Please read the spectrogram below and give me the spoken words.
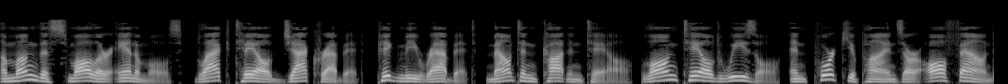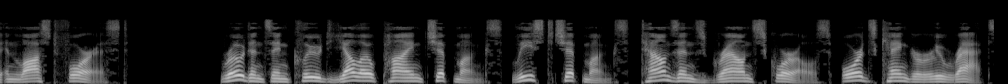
Among the smaller animals, black-tailed jackrabbit, pygmy rabbit, mountain cottontail, long-tailed weasel, and porcupines are all found in Lost Forest. Rodents include yellow pine chipmunks, least chipmunks, Townsend's ground squirrels, Ord's kangaroo rats,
